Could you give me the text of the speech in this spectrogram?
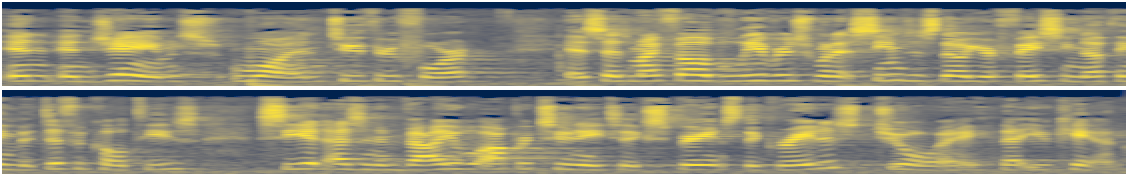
In, in James 1 2 through 4, it says, My fellow believers, when it seems as though you're facing nothing but difficulties, see it as an invaluable opportunity to experience the greatest joy that you can.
